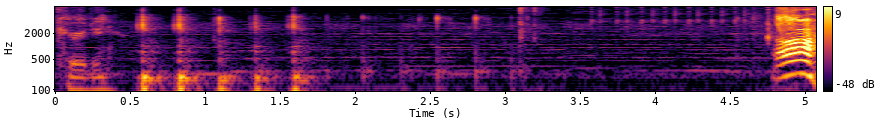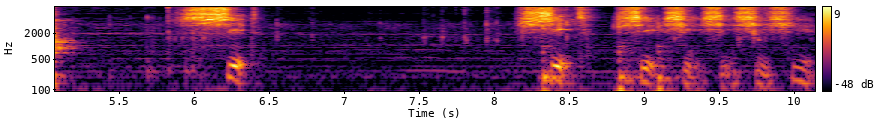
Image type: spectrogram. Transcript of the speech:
Security. Ah! Shit. Shit. Shit, shit, shit, shit, shit.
